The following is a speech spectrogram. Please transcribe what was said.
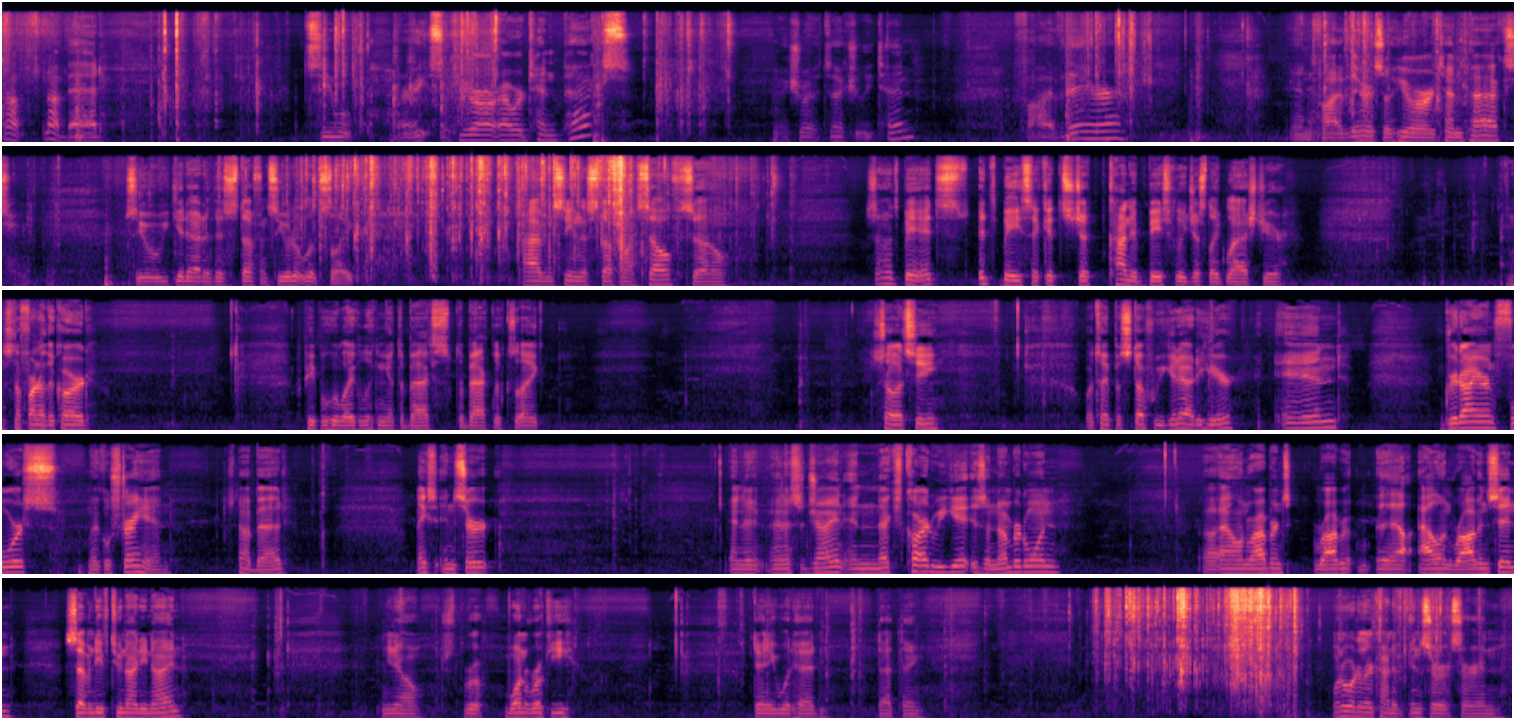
Not not bad. Let's see what Alright, so here are our 10 packs. Make sure it's actually 10. 5 there. And 5 there. So here are our 10 packs. See what we get out of this stuff and see what it looks like. I haven't seen this stuff myself, so so it's ba it's it's basic. It's just kind of basically just like last year. It's the front of the card. For people who like looking at the backs, the back looks like. So let's see what type of stuff we get out of here. And Gridiron Force Michael Strahan. It's not bad. Nice insert. And, it, and it's a giant. And next card we get is a numbered one. Uh, Allen Roberts, Robert, uh, Allen Robinson, 70 of 299. You know, one rookie. Danny Woodhead, that thing. Wonder what other kind of inserts are in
